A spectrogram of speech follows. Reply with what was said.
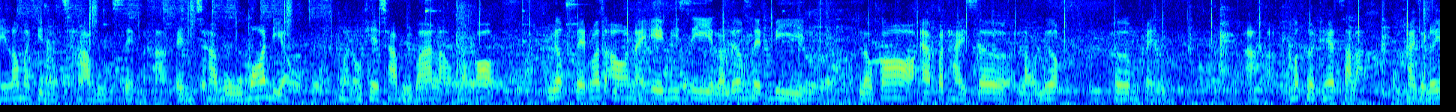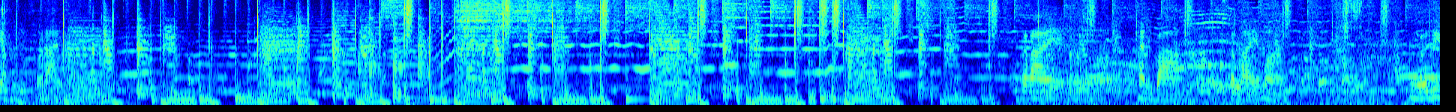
นี้เรามากินชาบูเซนค่ะ เป็นชาบูหม้อเดี่ยว เหมือนโอเคชาบูบ้านเรา แล้วก็เลือกเซตว่าจะเอาไหน A B C เราเลือกเซต B แล้วก็แอปเปอร์ไทเซอร์เราเลือกเพิ่มเป็นมะเขือเทศสลัด ใครจะเลือกอย่างอื่นก็ได้ ดี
